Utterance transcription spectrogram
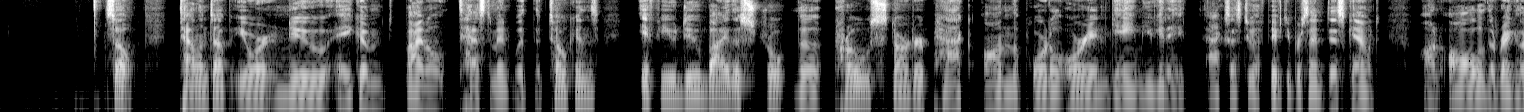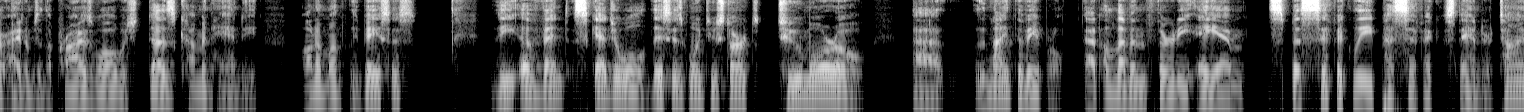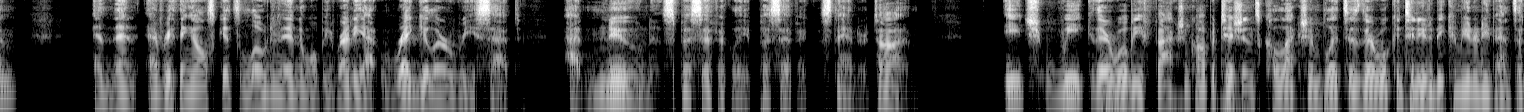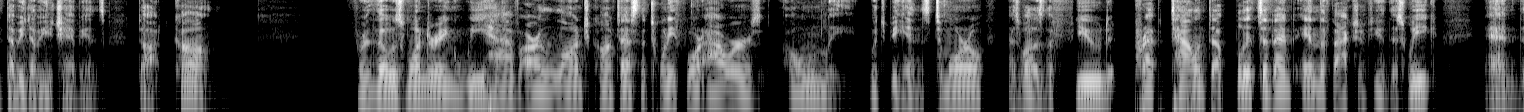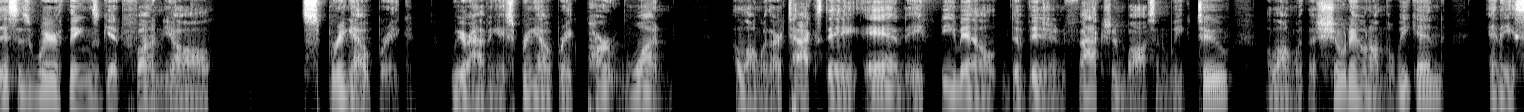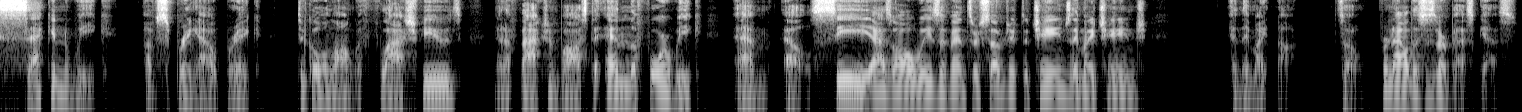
So, talent up your new Akam Final Testament with the tokens. If you do buy the the Pro Starter Pack on the portal or in game, you get a access to a 50% discount on all of the regular items in the prize wall, which does come in handy on a monthly basis. The event schedule. This is going to start tomorrow uh, the 9th of April at 11:30 a.m. specifically Pacific Standard Time, and then everything else gets loaded in and will be ready at regular reset at noon specifically Pacific Standard Time. Each week there will be faction competitions, collection blitzes. There will continue to be community events at WWEchampions.com. For those wondering, we have our launch contest, the 24 hours only which begins tomorrow, as well as the Feud Prep Talent Up Blitz event and the Faction Feud this week. And this is where things get fun, y'all. Spring Outbreak. We are having a Spring Outbreak Part 1 along with our tax day and a female division faction boss in week two, along with a showdown on the weekend and a second week of spring outbreak to go along with flash feuds and a faction boss to end the four week MLC. As always, events are subject to change. They might change and they might not. So for now, this is our best guess.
